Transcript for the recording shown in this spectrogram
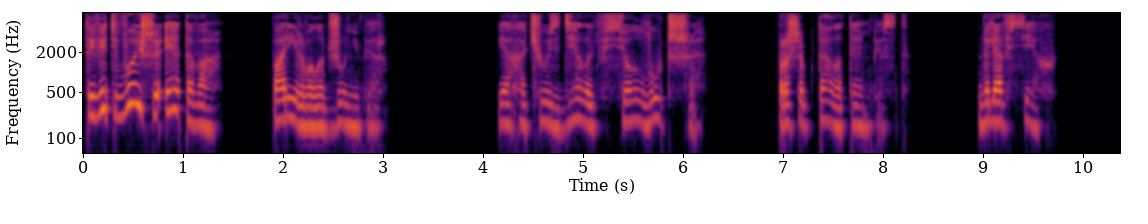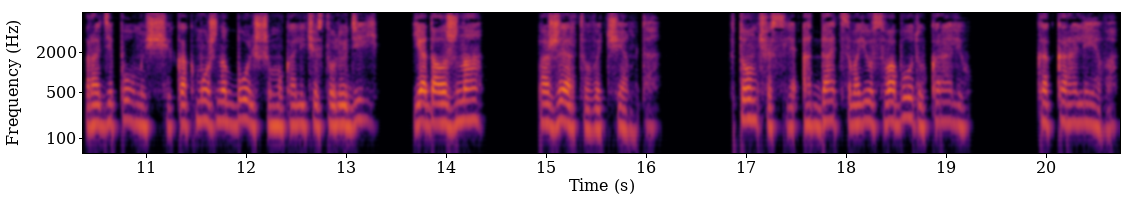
«Ты ведь выше этого!» — парировала Джунипер. «Я хочу сделать все лучше», — прошептала Темпест. «Для всех. Ради помощи как можно большему количеству людей я должна пожертвовать чем-то, в том числе отдать свою свободу королю. Как королева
